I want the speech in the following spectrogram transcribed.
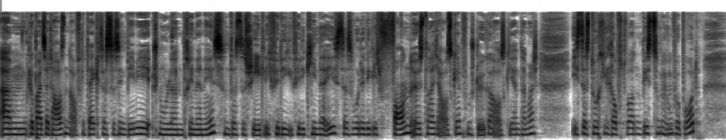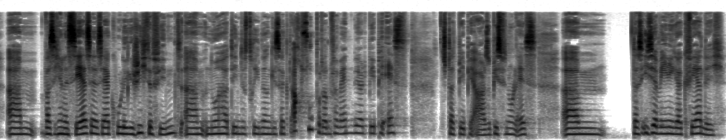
ähm, Global 2000 aufgedeckt, dass das in Babyschnullern drinnen ist und dass das schädlich für die, für die Kinder ist. Das wurde wirklich von Österreich ausgehend, vom Stöger ausgehend damals, ist das durchgeklopft worden bis zum mhm. EU-Verbot. Ähm, was ich eine sehr, sehr, sehr coole Geschichte finde. Ähm, nur hat die Industrie dann gesagt, ach super, dann verwenden wir halt BPS statt BPA, also Bisphenol S. Ähm, das ist ja weniger gefährlich.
